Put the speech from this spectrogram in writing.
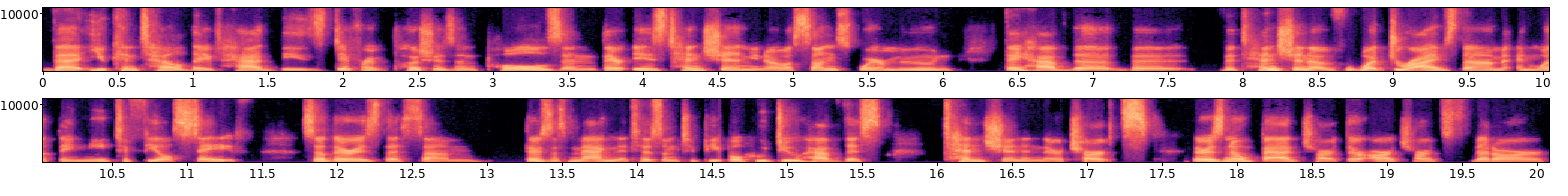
that you can tell they've had these different pushes and pulls and there is tension you know a sun square moon they have the the the tension of what drives them and what they need to feel safe so there is this um there's this magnetism to people who do have this tension in their charts there is no bad chart there are charts that are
